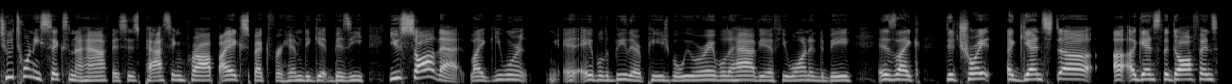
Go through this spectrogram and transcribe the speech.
226 and a half is his passing prop. I expect for him to get busy. You saw that. Like you weren't able to be there, Peach, but we were able to have you if you wanted to be. Is like Detroit against uh, uh against the Dolphins,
